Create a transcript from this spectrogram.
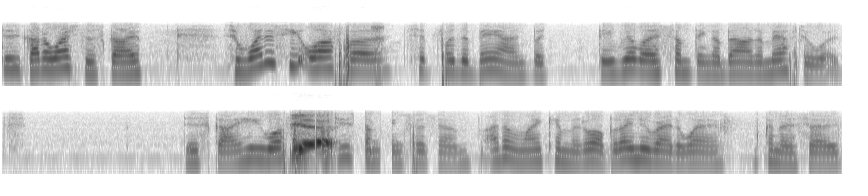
This, gotta watch this guy. So what does he offer to, for the band? But they realize something about him afterwards. This guy, he offers Yeah. to do something for them. I don't like him at all, but I knew right away. What can I say?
